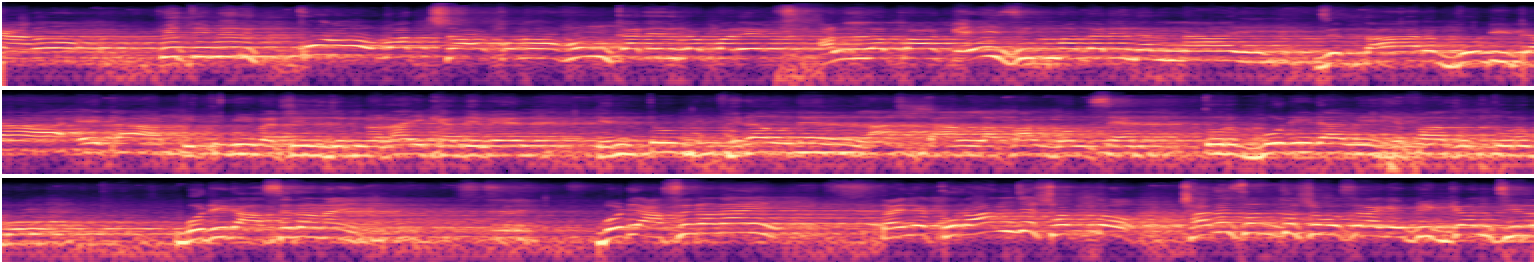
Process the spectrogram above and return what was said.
কারও, পৃথিবীর কোনো বাচ্চা কোনো অহংকারের ব্যাপারে আল্লাহ পাক এই জিম্মাদারি নেন নাই যে তার বডিটা এটা পৃথিবীবাসীর জন্য রাইখা দিবেন। কিন্তু ফেরাউনের লাশটা আল্লাহ পাক বলছেন, তোর বডিটা আমি হেফাজত করব। বডিটা আছে না নাই? বডি আছে না নাই? তাইলে কোরআন যে সত্য, সাড়ে চোদ্দশো বছর আগে বিজ্ঞান ছিল?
